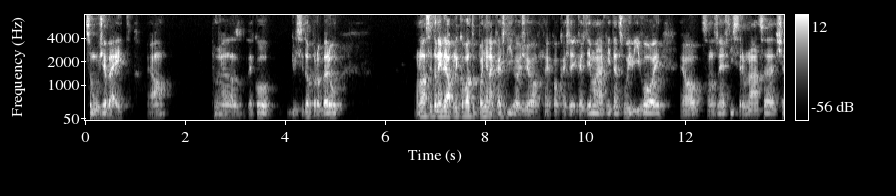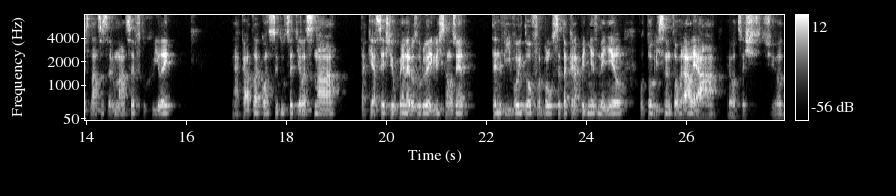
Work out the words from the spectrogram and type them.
co může být. Jo. E, jako, když si to proberu, ono asi to nejde aplikovat úplně na každýho, že jo, jako každý, každý má nějaký ten svůj vývoj, jo, samozřejmě v té 17, 16, 17 v tu chvíli nějaká ta konstituce tělesná taky asi ještě úplně nerozhoduje, i když samozřejmě ten vývoj toho fotbalu se tak rapidně změnil od toho, když jsem to hrál já, jo, což jo,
